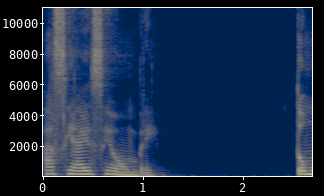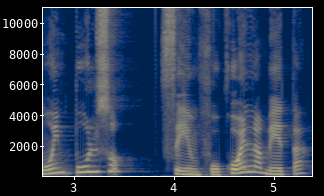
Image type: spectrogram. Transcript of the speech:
hacia ese hombre. Tomó impulso, se enfocó en la meta,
